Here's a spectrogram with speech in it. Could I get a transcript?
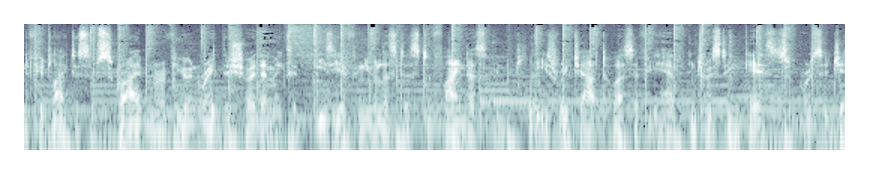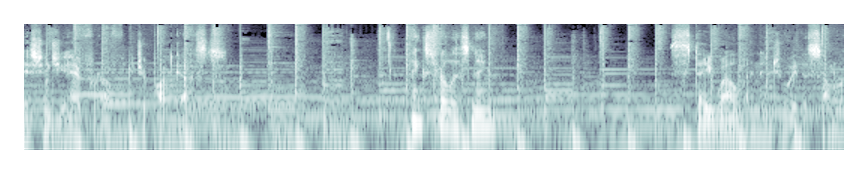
And if you'd like to subscribe and review and rate the show, that makes it easier for new listeners to find us. And please reach out to us if you have interesting guests or suggestions you have for our future podcasts. Thanks for listening. Stay well and enjoy the summer.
